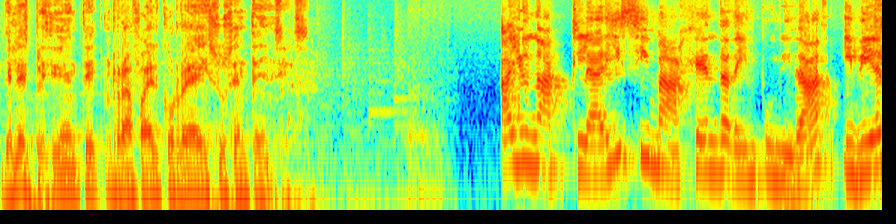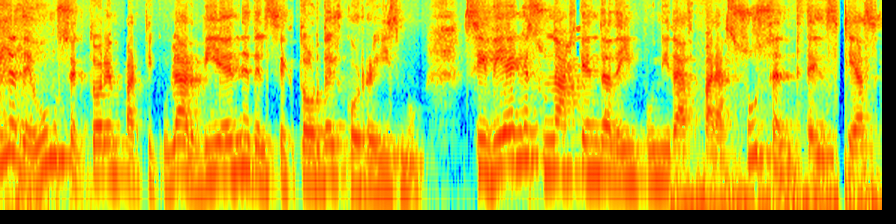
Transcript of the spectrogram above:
del expresidente Rafael Correa y sus sentencias. Hay una clarísima agenda de impunidad y viene de un sector en particular, viene del sector del correísmo. Si bien es una agenda de impunidad para sus sentencias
